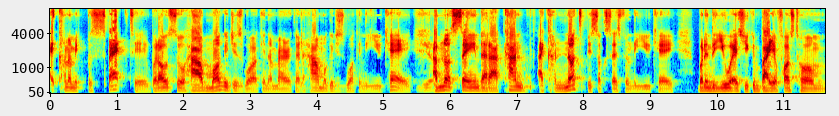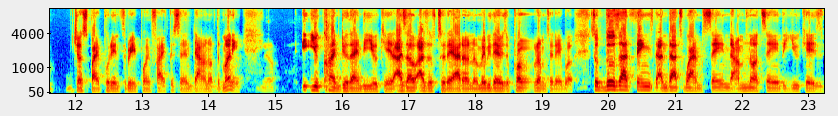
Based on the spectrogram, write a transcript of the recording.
economic perspective, but also how mortgages work in America and how mortgages work in the UK. Yeah. I'm not saying that I can I cannot be successful in the UK, but in the US you can buy your first home just by putting 3.5% down of the money. Yeah you can't do that in the UK. As of, as of today, I don't know. Maybe there is a program today, but so those are things, that, and that's why I'm saying that. I'm not saying the UK is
